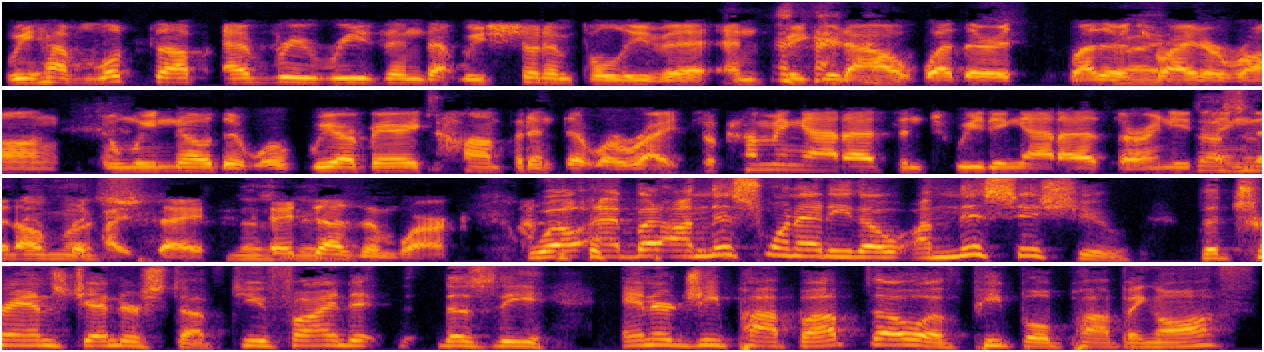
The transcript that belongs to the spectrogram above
we have looked up every reason that we shouldn't believe it and figured out whether it's whether it's right. right or wrong and we know that we're, we are very confident that we're right so coming at us and tweeting at us or anything doesn't that else much. they might say doesn't it doesn't work well uh, but on this one eddie though on this issue the transgender stuff do you find it does the energy pop up though of people popping off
